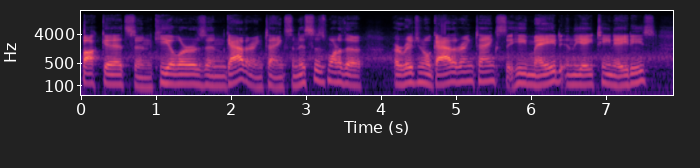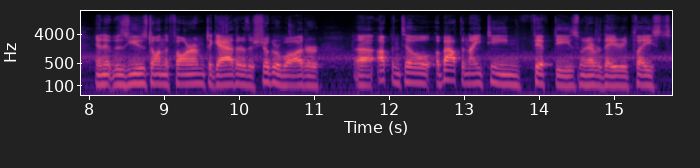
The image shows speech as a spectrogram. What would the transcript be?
buckets and keelers and gathering tanks. And this is one of the original gathering tanks that he made in the 1880s. And it was used on the farm to gather the sugar water uh, up until about the 1950s whenever they replaced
